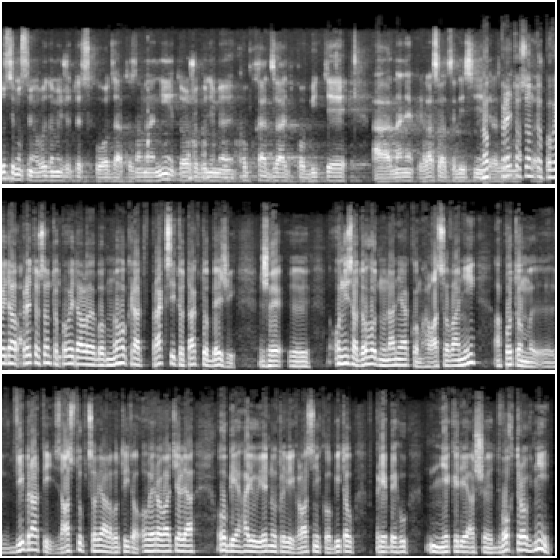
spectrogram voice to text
Tu si musíme uvedomiť, že to je schôdza. To znamená, nie je to, že budeme obchádzať po byte a na nejaké hlasovacie listine. No, preto, som to povedal, preto som to povedal, lebo mnohokrát v praxi to takto beží, že e, oni sa dohodnú na nejakom hlasovaní a potom e, vybratí zástupcovia alebo títo overovateľia obiehajú jednotlivých vlastníkov bytov v priebehu niekedy až dvoch, troch dní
